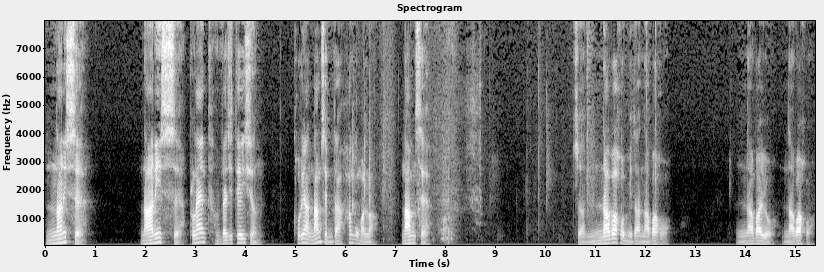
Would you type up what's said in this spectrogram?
나니스 나니스 plant vegetation. 코리안 남새입니다. 한국말로. 남새 자 나바호입니다. 나바호. 나바요. 나바호.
